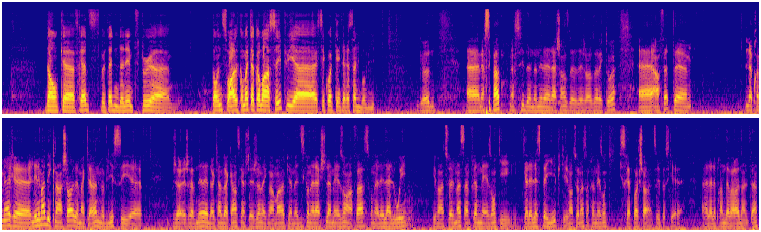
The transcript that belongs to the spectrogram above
Donc, euh, Fred, si tu peux peut-être nous donner un petit peu euh, ton histoire, comment tu as commencé, puis euh, c'est quoi qui t'intéressait à l'immobilier? Good. merci Pat, merci de me donner la, chance de, jaser avec toi. en fait, l'élément déclencheur de ma carrière immobilier, c'est je, revenais d'un camp de vacances quand j'étais jeune avec ma mère, puis elle m'a dit qu'on allait acheter la maison en face, qu'on allait la louer. Éventuellement, ça me ferait une maison qui, allait laisser payer, puis qu'éventuellement, ça me ferait une maison qui, ne serait pas chère, parce qu'elle allait prendre de la valeur dans le temps.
